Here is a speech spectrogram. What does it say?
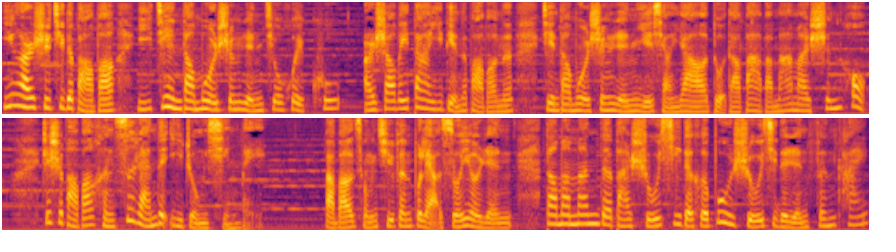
婴儿时期的宝宝一见到陌生人就会哭，而稍微大一点的宝宝呢，见到陌生人也想要躲到爸爸妈妈身后，这是宝宝很自然的一种行为。宝宝从区分不了所有人，到慢慢的把熟悉的和不熟悉的人分开，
